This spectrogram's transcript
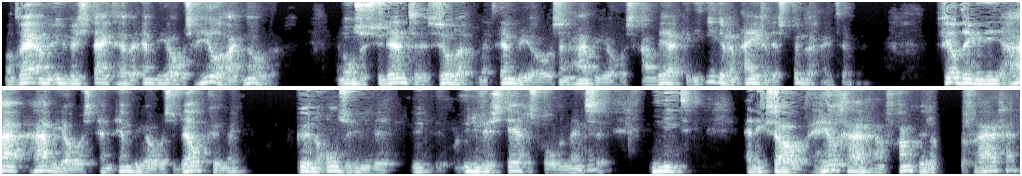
Want wij aan de universiteit hebben MBO's heel hard nodig. En onze studenten zullen met MBO's en HBO's gaan werken, die ieder een eigen deskundigheid hebben. Veel dingen die HBO's en MBO's wel kunnen, kunnen onze universitair geschoolde mensen niet. En ik zou heel graag aan Frank willen vragen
